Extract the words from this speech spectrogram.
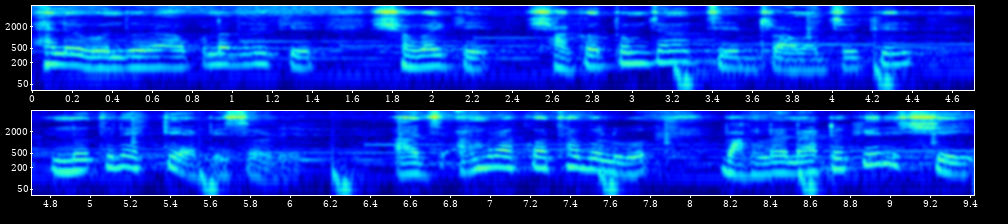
হ্যালো বন্ধুরা, আপনাদেরকে সবাইকে স্বাগতম জানাচ্ছি ড্রামা চোখের নতুন একটি এপিসোডে আজ আমরা কথা বলব বাংলা নাটকের সেই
